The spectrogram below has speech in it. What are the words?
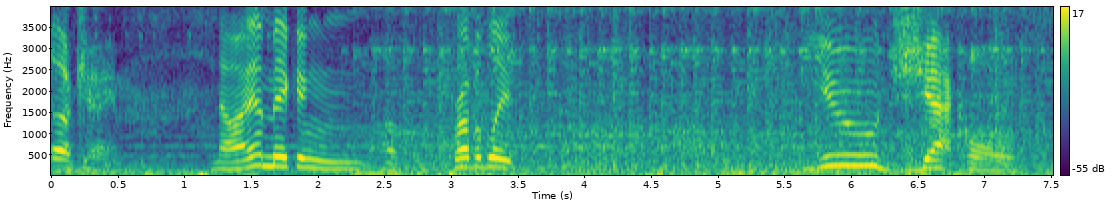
Okay. Now I am making uh, probably you jackholes.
